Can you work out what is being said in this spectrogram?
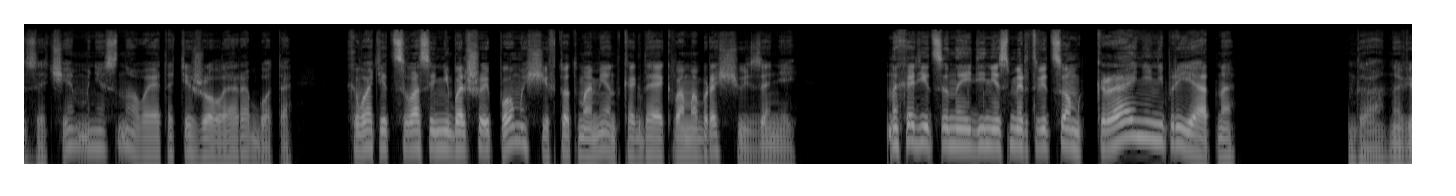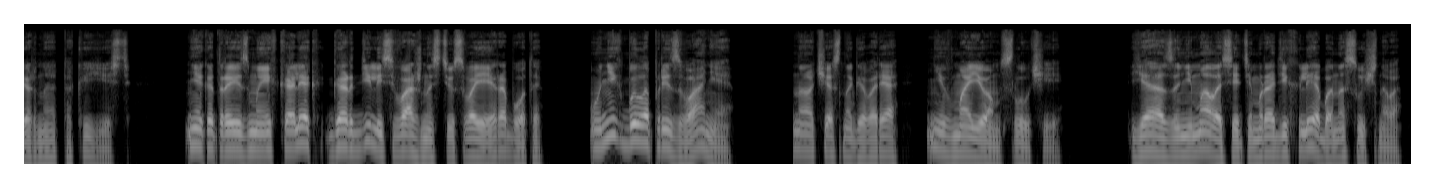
«Зачем мне снова эта тяжелая работа? Хватит с вас и небольшой помощи в тот момент, когда я к вам обращусь за ней. Находиться наедине с мертвецом крайне неприятно. Да, наверное, так и есть. Некоторые из моих коллег гордились важностью своей работы. У них было призвание. Но, честно говоря, не в моем случае. Я занималась этим ради хлеба насущного —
